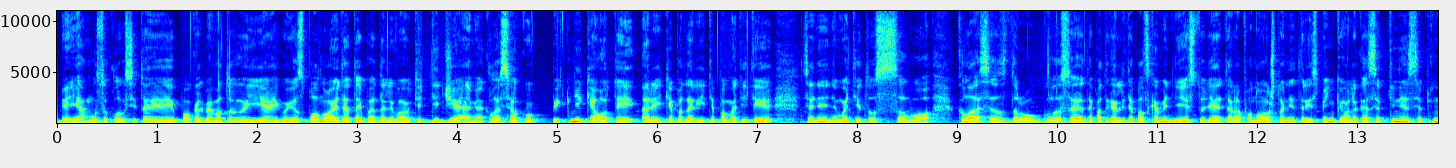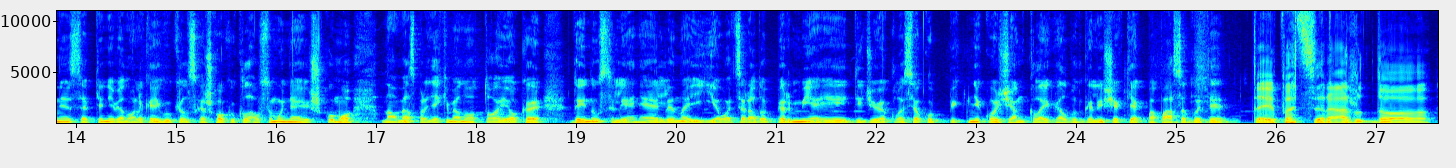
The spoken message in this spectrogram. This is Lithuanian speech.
Beje, mūsų klausytojai pokalbio metu, jeigu jūs planuojate taip pat dalyvauti didžiąją didžiajame klasiokų piknike, o tai reikia padaryti, pamatyti seniai nematytus savo klasės draugus. Taip pat galite paskambinti į studiją telefonu 8315 77711, jeigu kils kažkokių klausimų, neaiškumų. Na, o mes pradėkime nuo to, jog dainų slėnėje Lina jau atsirado pirmieji didžiojo klasiokų pikniko ženklai. Galbūt gali šiek tiek papasakoti? Taip, atsirado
